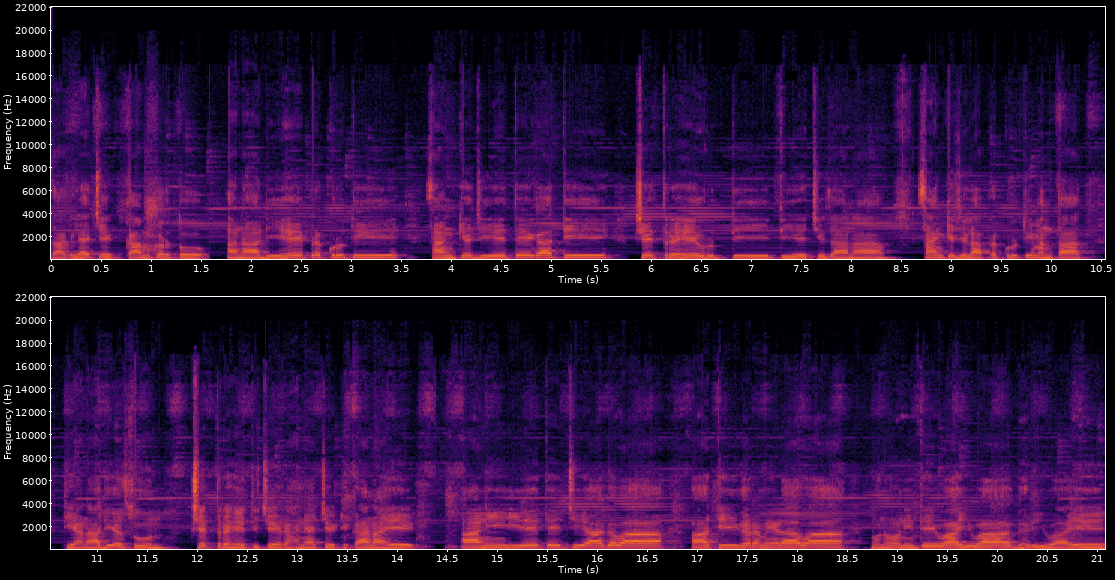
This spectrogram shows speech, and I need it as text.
जागल्याचे काम करतो. अनादी हे प्रकृती सांख्यजी येते गाती क्षेत्र हे वृत्ती ती येची जाणा. सांख्यजीला प्रकृती म्हणतात ती अनादी असून क्षेत्र हे तिचे राहण्याचे ठिकाण आहे. आणि येतेची आगवा आती घर मेळावा म्हणून ते वाहिवा घरी वाहे.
